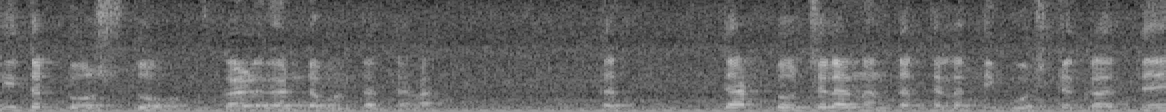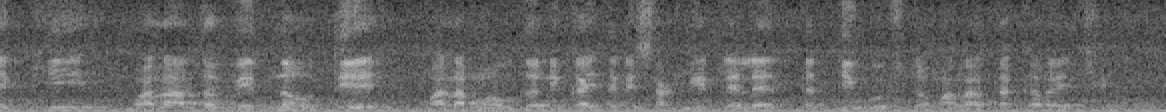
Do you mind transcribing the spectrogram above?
तिथं टोचतो गळगंड म्हणतात त्याला तर त्या टोचल्यानंतर त्याला ती गोष्ट कळते की मला आता वेदना होते मला माऊताने काहीतरी सांगितलेलं आहे तर ती गोष्ट मला आता करायची आहे.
